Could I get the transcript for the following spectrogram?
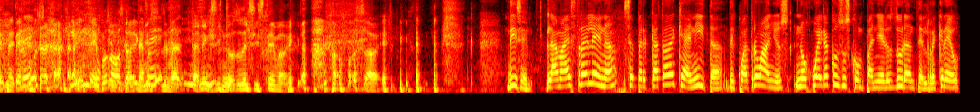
Intentemos, vamos a ver qué tan exitoso del sistema. Venga, vamos a ver. Dice, la maestra Elena se percata de que Anita, de cuatro años, no juega con sus compañeros durante el recreo,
